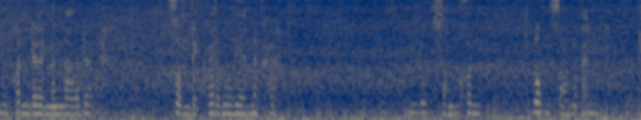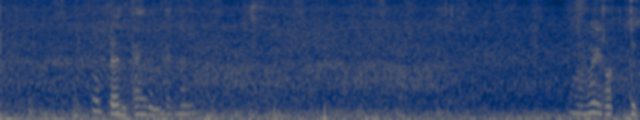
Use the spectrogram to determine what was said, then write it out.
มีคนเดินมันเราด้วย ส่งเด็กไปโรงเรียนนะคะ มีลูกสองคน ลมสองอันเดินไกลเหมือนกันนั้นโอ้ยรถติด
